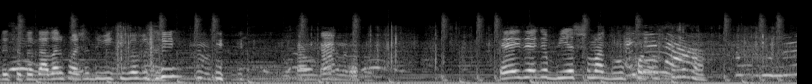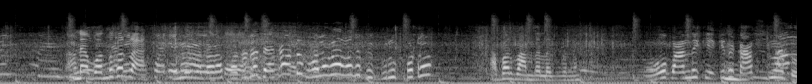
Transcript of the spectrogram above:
দিছে তো দাদার পয়সা দিবি কীভাবে তুই? এই যে বিয়ের সময় গ্রুপ ফটো ছিল না? না বন্ধ করবা? না দাদা ফটোটা দেখাও তো আমাকে গ্রুপ ফটো আবার বান্ধা লাগবে না। ও বান্ধে কে কিন্তু না তো।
